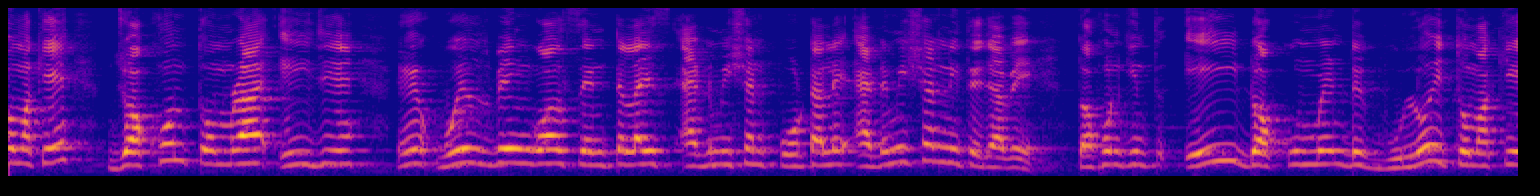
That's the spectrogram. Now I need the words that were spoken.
তোমাকে যখন তোমরা এই যে ওয়েস্ট বেঙ্গল সেন্ট্রালাইজ অ্যাডমিশন পোর্টালে অ্যাডমিশন নিতে যাবে, তখন কিন্তু এই ডকুমেন্টগুলোই তোমাকে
